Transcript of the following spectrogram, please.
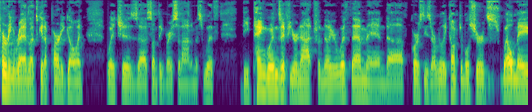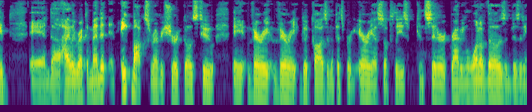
turning red. Let's get a party going, which is uh, something very synonymous with the Penguins. If you're not familiar with them, and of course these are really comfortable shirts, well made and highly recommend it. And eight bucks from every shirt goes to a very, very good cause in the Pittsburgh area. So please consider grabbing one of those and visiting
